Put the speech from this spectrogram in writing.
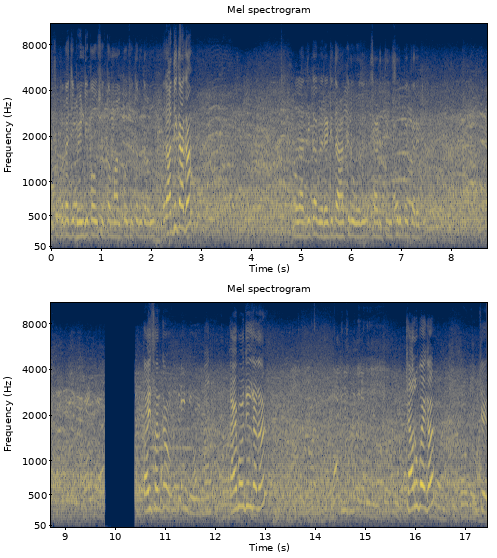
अशा प्रकारची भेंडी पाहू शकता माल पाहू शकता मित्रांनो. राधिका का? राधिका व्हेरायटी दहा किलो वजन साडेतीनशे रुपये कॅरेट. काही सर का? काय भाव दिल दादा? चार रुपये का? तुमचे.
